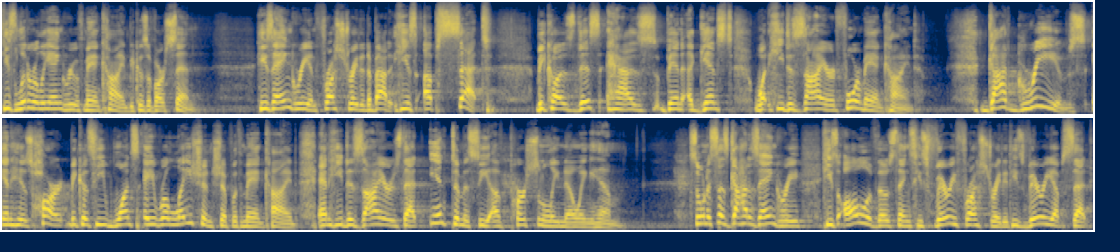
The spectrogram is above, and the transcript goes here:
He's literally angry with mankind because of our sin. He's angry and frustrated about it. He's upset because this has been against what he desired for mankind. God grieves in his heart because he wants a relationship with mankind and he desires that intimacy of personally knowing him. So when it says God is angry, he's all of those things. He's very frustrated. He's very upset.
